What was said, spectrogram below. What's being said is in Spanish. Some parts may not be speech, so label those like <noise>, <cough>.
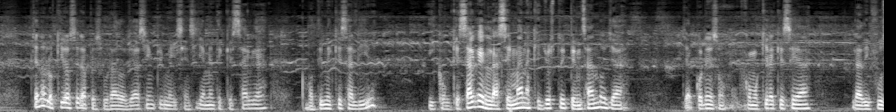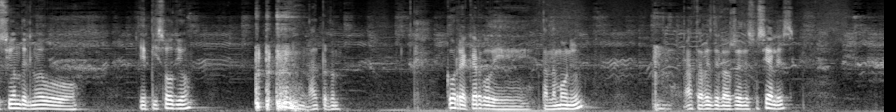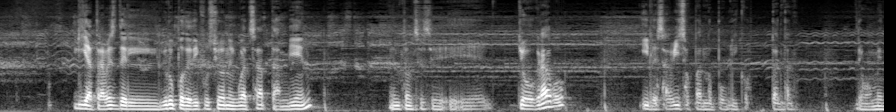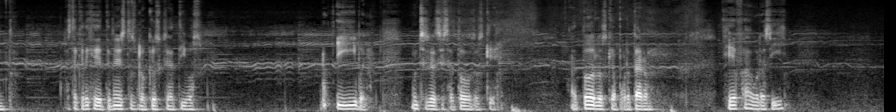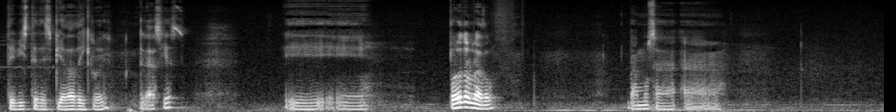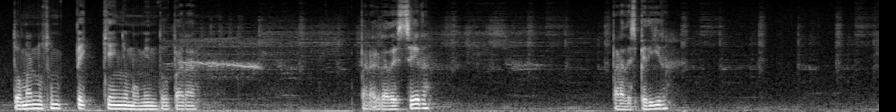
Ya no lo quiero hacer apresurado, ya simple y sencillamente que salga como tiene que salir y con que salga en la semana que yo estoy pensando ya ya con eso como quiera que sea la difusión del nuevo episodio <clears throat> perdón corre a cargo de Pandemonium a través de las redes sociales y a través del grupo de difusión en WhatsApp también. Entonces eh, yo grabo y les aviso cuando publico. Tan. De momento. Hasta que deje de tener estos bloqueos creativos. Y bueno, muchas gracias a todos los que a todos los que aportaron. Jefa, ahora sí te viste despiadada y cruel. Gracias. Eh, por otro lado, vamos a tomarnos un pequeño momento para, para agradecer, para despedir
